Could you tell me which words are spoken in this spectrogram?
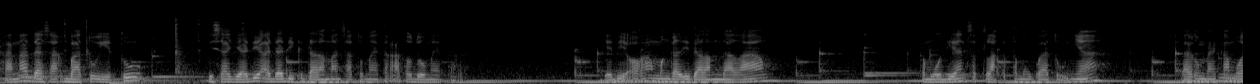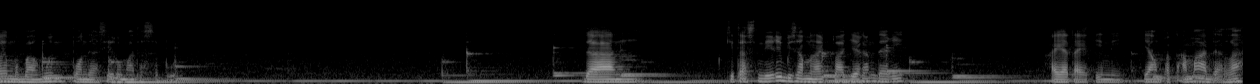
Karena dasar batu itu bisa jadi ada di kedalaman 1 meter atau 2 meter. Jadi orang menggali dalam-dalam, kemudian setelah ketemu batunya, baru mereka mulai membangun pondasi rumah tersebut. Dan kita sendiri bisa menarik pelajaran dari ayat-ayat ini. Yang pertama adalah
